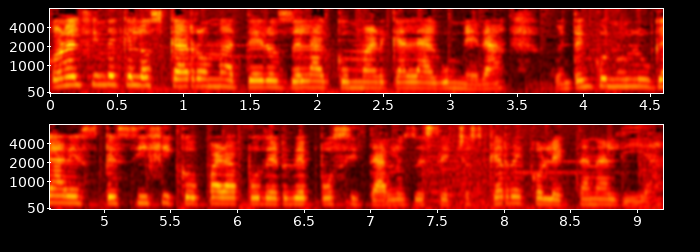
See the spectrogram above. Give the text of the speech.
con el fin de que los carromateros de la comarca lagunera cuenten con un lugar específico para poder depositar los desechos que recolectan al día.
